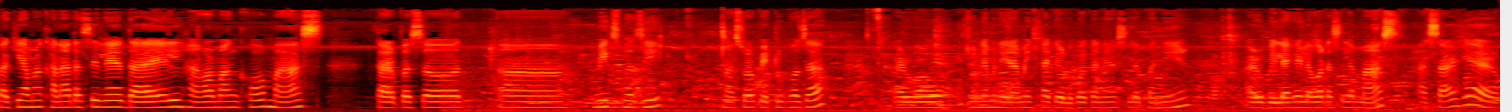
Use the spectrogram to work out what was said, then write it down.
বাকী আমাৰ খানাত আছিলে দাইল হাঁহৰ মাংস মাছ তাৰপাছত মিক্স ভাজি মাছৰ পেটু ভজা আৰু যোনে নিৰামিষ খায় তেওঁলোকৰ কাৰণে আছিলে পনীৰ আৰু বিলাহীৰ লগত আছিলে মাছ আচাৰ সেয়াই আৰু।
